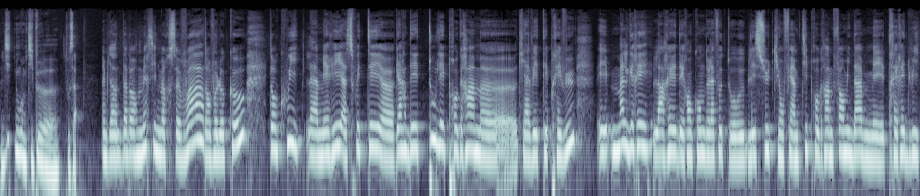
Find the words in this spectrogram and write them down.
Dites-nous un petit peu tout ça. Eh bien, d'abord, merci de me recevoir dans vos locaux. Donc oui, la mairie a souhaité euh, garder tous les programmes euh, qui avaient été prévus. Et malgré l'arrêt des rencontres de la photo, les Suds qui ont fait un petit programme formidable mais très réduit,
